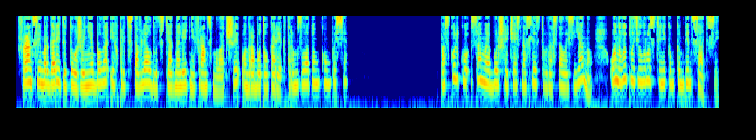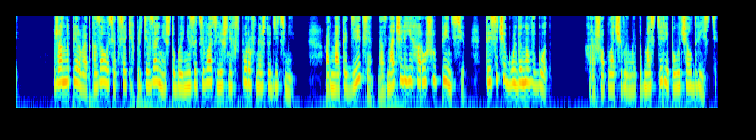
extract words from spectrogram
Франции и Маргариты тоже не было, их представлял 21-летний Франц-младший, он работал корректором в «Золотом компасе». Поскольку самая большая часть наследства досталась Яну, он выплатил родственникам компенсации. Жанна I отказалась от всяких притязаний, чтобы не затевать лишних споров между детьми. Однако дети назначили ей хорошую пенсию – тысяча гульденов в год. Хорошо оплачиваемый подмастерье получал 200.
